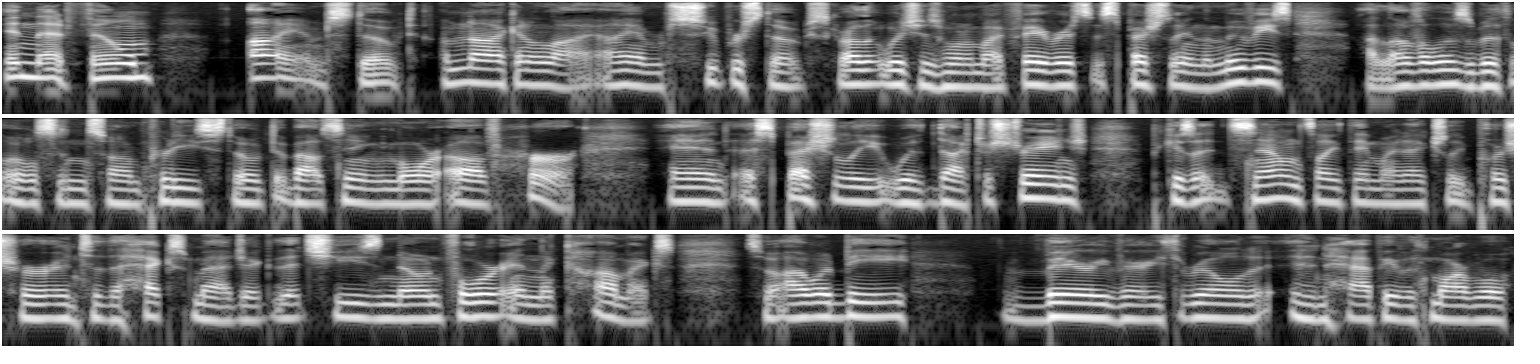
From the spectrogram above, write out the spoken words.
in that film. I am stoked. I'm not going to lie. I am super stoked. Scarlet Witch is one of my favorites, especially in the movies. I love Elizabeth Olsen, so I'm pretty stoked about seeing more of her. And especially with Doctor Strange, because it sounds like they might actually push her into the hex magic that she's known for in the comics. So I would be very, very thrilled and happy with Marvel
